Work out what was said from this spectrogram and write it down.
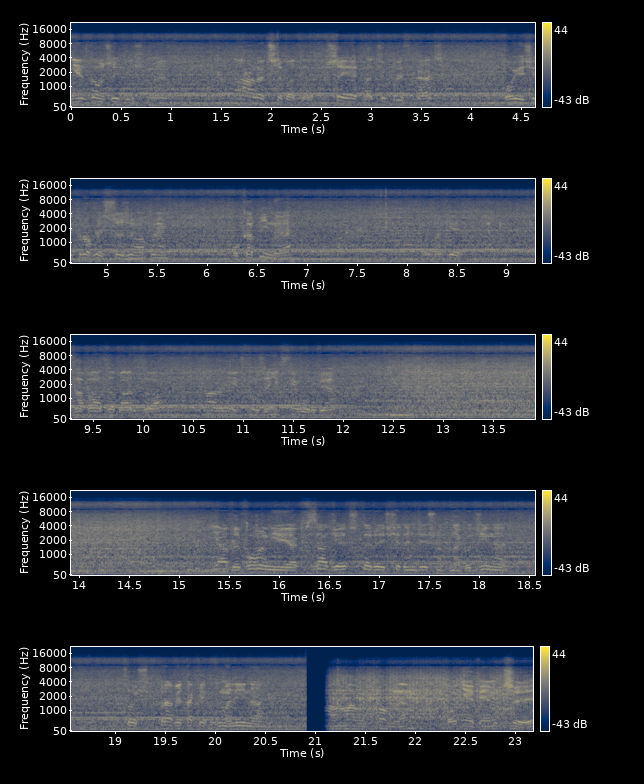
Nie zdążyliśmy, ale trzeba to przejechać, opryskać. Boję się trochę szczerze wam powiem o kabinę. Bo takie zawadza bardzo, no ale nic, może nic nie urwie. Jadę wolniej jak w sadzie, 4,70 na godzinę. Coś prawie tak jak w Malina. Mam mały problem, bo nie wiem czy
